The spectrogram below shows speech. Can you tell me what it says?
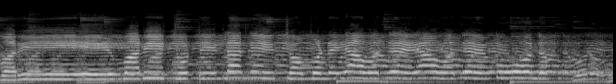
મરી મારી ચોટીલાની ચોમુંડ આવજે આવજે બોલ પ્રભુ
